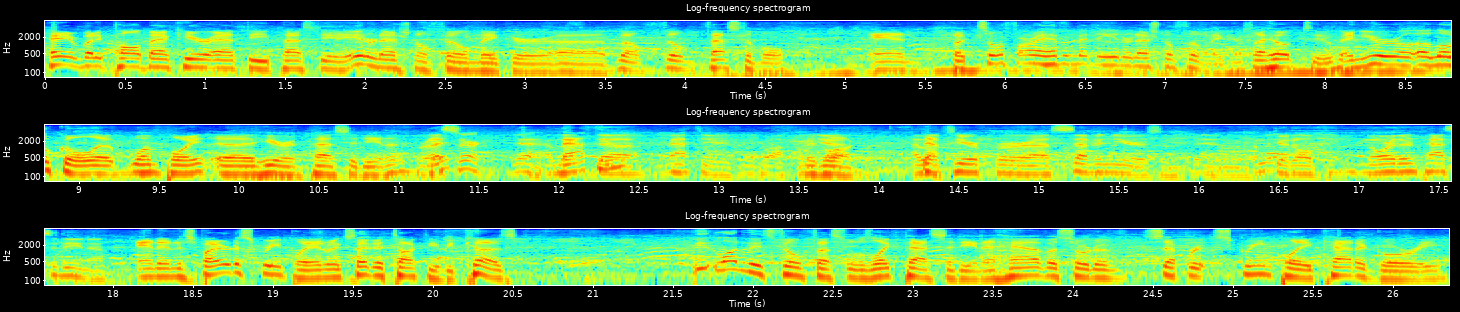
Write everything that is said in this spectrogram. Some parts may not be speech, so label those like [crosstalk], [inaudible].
Hey everybody, Paul back here at the Pasadena International Filmmaker, uh, well, Film Festival. And but so far I haven't met any international filmmakers. I hope to. And you're a, a local at one point uh, here in Pasadena, right? Yes, sir. Yeah, I Matthew? Lived, uh, Matthew McLaughlin. McLaughlin. Yeah. I lived here for uh, seven years in, in good old northern Pasadena. And it inspired a screenplay. And I'm excited to talk to you because a lot of these film festivals, like Pasadena, have a sort of separate screenplay category.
